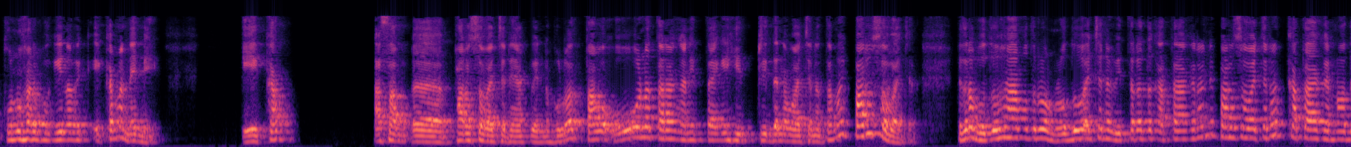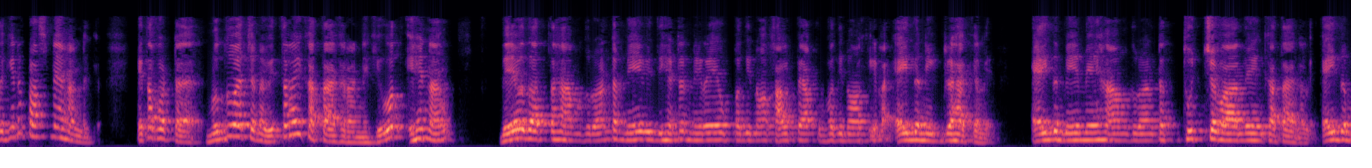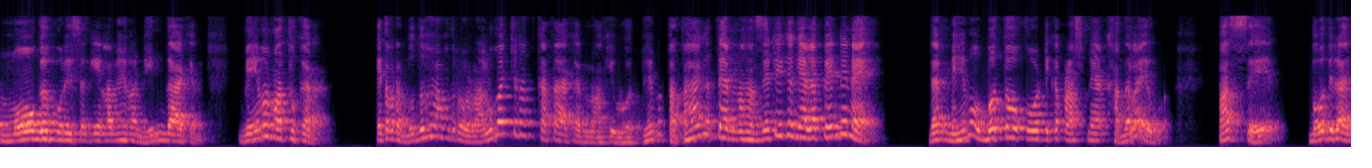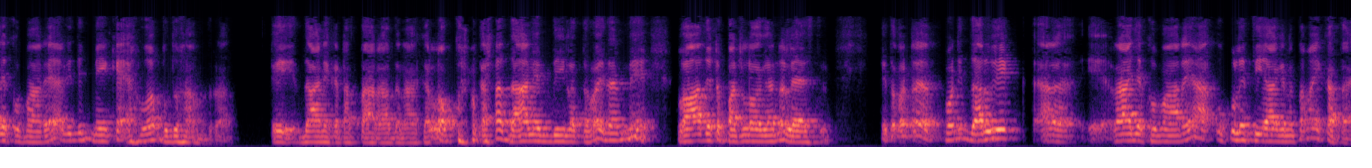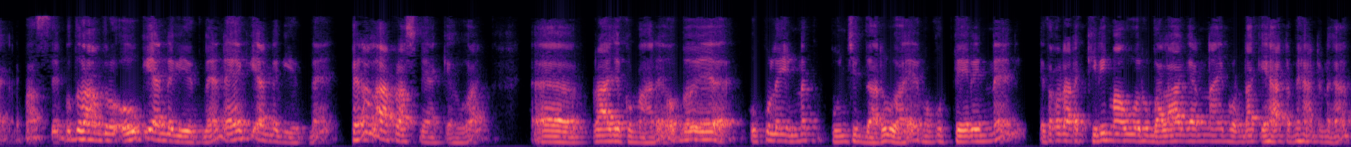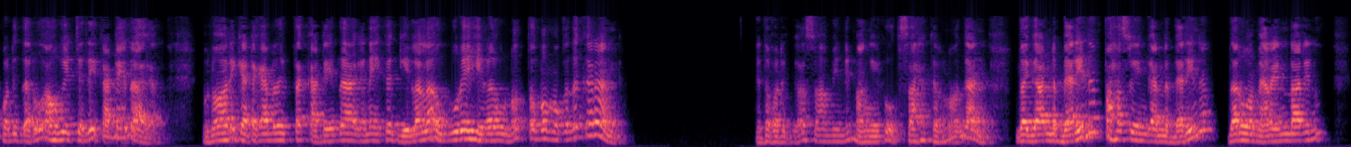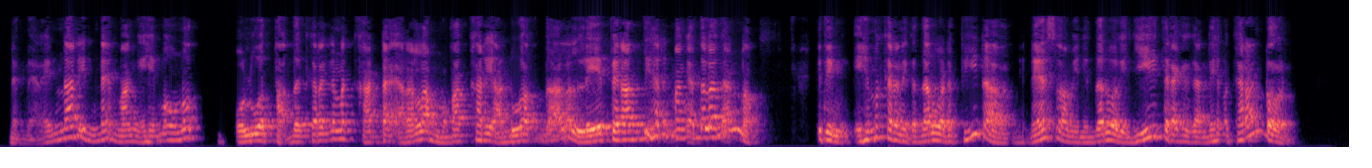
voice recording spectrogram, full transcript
කුණුහරුප කියන එකම නෙමෙයි. ඒකත් අසබ් පරස වචනයක් වෙන්න පුළුවන්. තව ඕන තරම් අනිත් අයගේ හිත රිදෙන වචන තමයි පරස වචන. ඒතර බුදුහාමුදුරුවෝ මෘදු වචන විතරද කතා කරන්නේ පරස වචනත් කතා කරනවද කියන ප්‍රශ්නය අහන්න. එතකොට මෘදු වචන විතරයි කතා කරන්නේ කිව්වොත් එහෙනම් දේවදත්ත හාමුදුරුවන්ට මේ විදිහට නිරය උපදිනවා කල්පයක් උපදිනවා කියලා ඇයිද නිග්‍රහ කළේ? ඇයිද මේ මේ හාමුදුරන්ට තුච්ච වාදයෙන් කතා කළේ? ඇයිද මෝඝ පුරිස කියලා මෙහෙම නිඳා කළේ? මේව මතු කරන්නේ. එතකොට බුදුහාමුදුරුවෝ රළු වචනත් කතා කරනවා කිව්වොත් එහෙම තථාගතයන් වහන්සේට ඒක ගැලපෙන්නේ නැහැ. දැන් මෙහෙම ඔබතෝ කෝටික ප්‍රශ්නයක් හදලා එවුවා. පස්සේ බෝධිරාජ කුමාරයා ඇවිදින් මේක ඇහුවා බුදුහාමුදුරන්. ඒ දානයකටත් ආරාධනා කරලා ඔක්කොම කරලා දානෙත් දීලා තමයි දැන් මේ වාදයට පටලවා ගන්න ලෑස්ති. එතකොට පොඩි දරුවෙක් අර රාජකුමාරයා උකුලේ තියාගෙන තමයි කතා කරන්නේ. පස්සේ බුදුහාමුදුරුවෝ ඔව් කියන්න ගියෙත් නෑ නෑ කියන්න ගියෙත් නෑ. පෙරලා ප්‍රශ්නයක් ඇහුවා. රාජකුමාරය ඔබ ඔය උකුලේ ඉන්න පුංචි දරුවා මොකුත් තේරෙන්නේ නැහැ එතකොට අර කිරිමව්වරු බලා ගන්න අය පොඩ්ඩක් එහාට මෙහාට යනවා පොඩි දරුවා අහුවෙච්ච දේ කටේ දාගන්න. මොනවා හරි කැට කැබලිත්තක් කටේ දාගෙන ඒක ගිලලා උගුරේ හිර වුණොත් ඔබ මොකද කරන්නේ? එතකොට කිව්වා ස්වාමීනි මම ඒක උත්සාහ කරනවා ගන්න. දැන් ගන්න බැරි නම් පහසුවෙන් ගන්න බැරි නම් දරුවා මැරෙන්න ආරිනු. නෑ මැරෙන්න ආරින්නේ මං එහෙම වුණොත් ඔළුව තද කරගෙන කට ඇරලා මොකක් හරි අඩුවක් දාලා ලේ පෙරද්දි හරි මං ඇදලා ගන්නවා. ඉතින් එහෙම කරන එක දරුවට පීඩාවක් නෑ ස්වාමීනි. දරුවගේ ජීවිත රැකගන්න එහෙම කරන්න ඕන.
